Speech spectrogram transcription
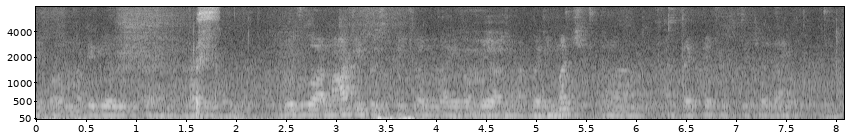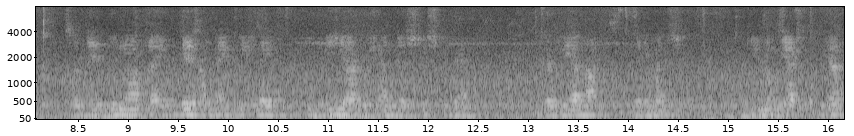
like material uh, life, those who are not into spiritual life or they are not very much uh, attracted to spiritual life. So they do not like, they sometimes feel like we are doing injustice to them because we are not very much, you know, we are, we are,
